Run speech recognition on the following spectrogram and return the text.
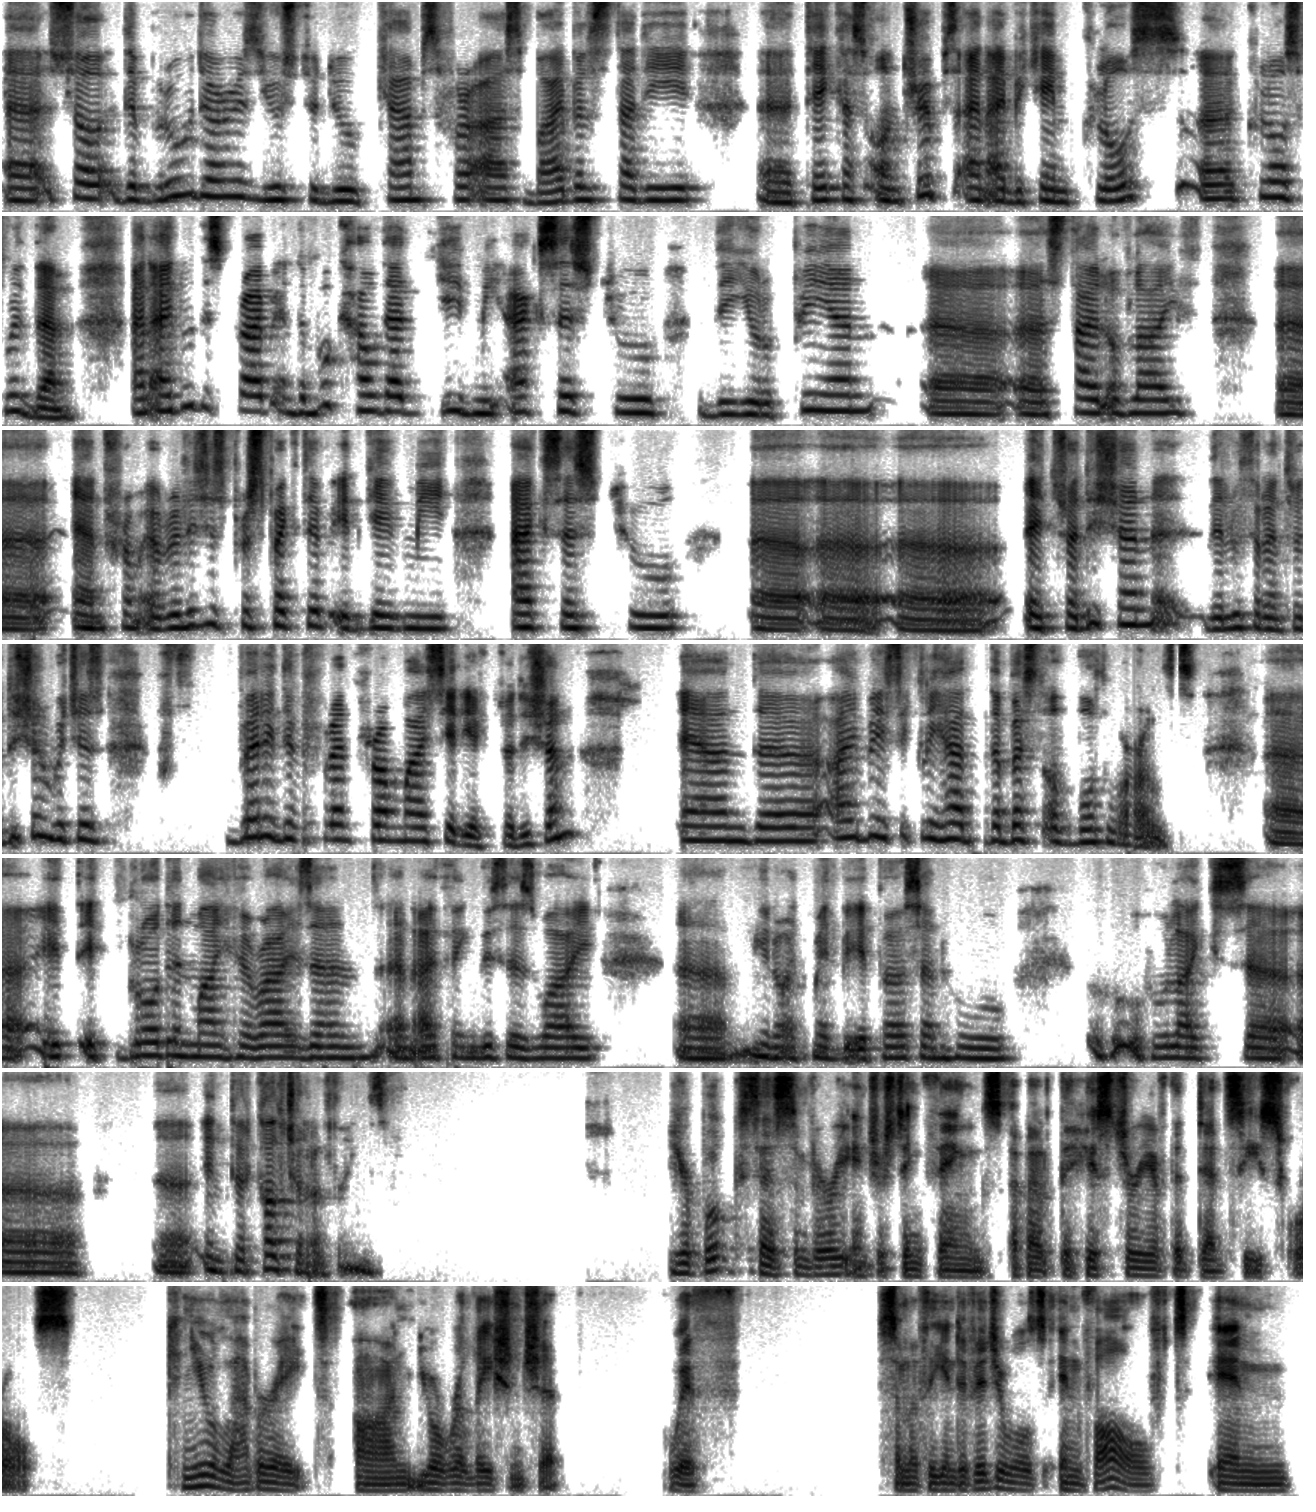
Uh, so the Bruders used to do camps for us, Bible study, uh, take us on trips, and I became close uh, close with them. And I do describe in the book how that gave me access to the European style of life. and from a religious perspective, it gave me access to uh, uh, uh, Uh, uh, uh, a tradition, the Lutheran tradition, which is very different from my Syriac tradition. And I basically had the best of both worlds. it, it broadened my horizon, and I think this is why, um, you know, it made me a person who who, who likes uh, uh, intercultural things. Your book says some very interesting things about the history of the Dead Sea Scrolls. Can you elaborate on your relationship with some of the individuals involved in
